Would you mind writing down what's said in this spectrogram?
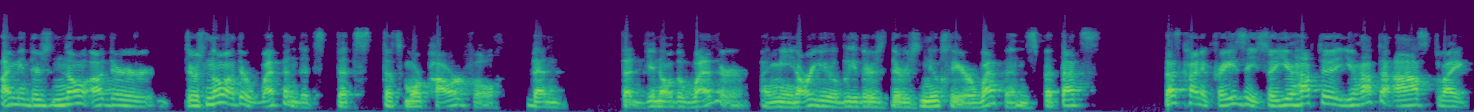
I mean, there's no other, there's no other weapon that's, that's, that's more powerful than, than, you know, the weather. I mean, arguably there's, there's nuclear weapons, but that's, that's kind of crazy. So you have to, you have to ask like,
